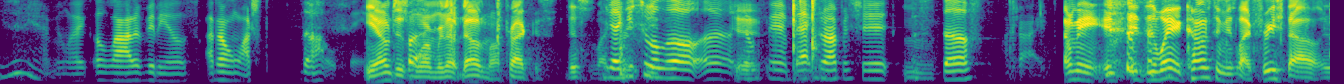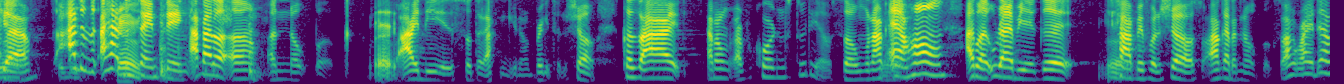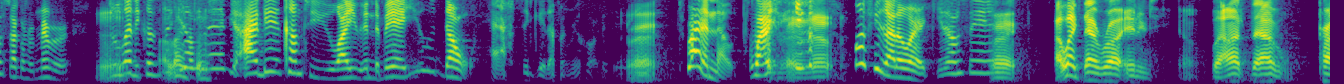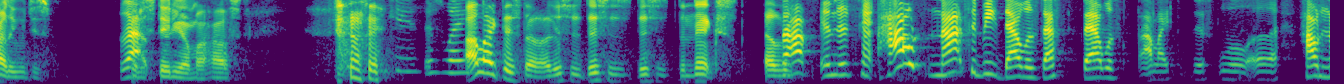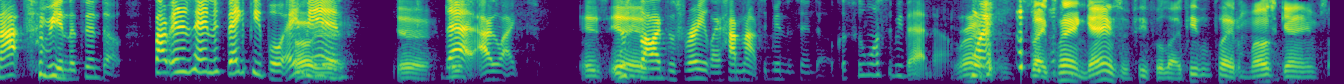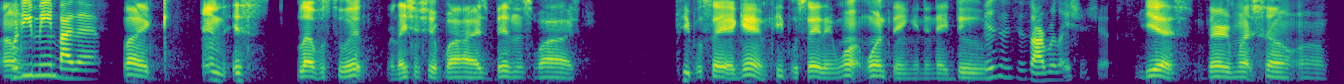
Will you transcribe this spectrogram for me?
You be having like a lot of videos. I don't watch the whole thing. yeah, I'm just But- warming up. That was my practice. This was like. yeah, get you a little, uh, you know what I'm saying, backdrop and shit, the Mm. stuff. I tried. I mean, it's, it's the way it comes to me. It's like freestyle. It's Yeah, like- I did. I had the same thing. I got a um a notebook Right. of ideas so that I can you know bring it to the show. Cause I I don't I record in the studio, so when I'm at home, I be like, ooh, that'd be a good Right. topic for the show. So I got a notebook, so I can write it down so I can remember. Do lady, cause I you like know what I'm saying. If your idea come to you while you in the bed, you don't have to get up and record it. Right. Write a note. Like, Right, you know, no. what if you gotta work? You know what I'm saying? Right. I like that raw energy. You know? But I, I probably would just put Yeah. a studio in my house. Okay, There's ways. I like this though. This is this is this is the next element. Stop entertain. How not to be? That was that's that was. I liked this little. uh How not to be a Nintendo. Stop entertaining fake people. Oh, Amen. yeah. Yeah. That I liked. It's, it's Just yeah. I like this phrase, like how not to be Nintendo. Because who wants to be that now? Right. Like, it's like playing games with people. Like people play the most games. Um, what do you mean by that? like? And it's levels to it, relationship wise, business wise. People say again. People say they want one thing and then they do. Businesses are relationships. Yes, very much so. Um,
